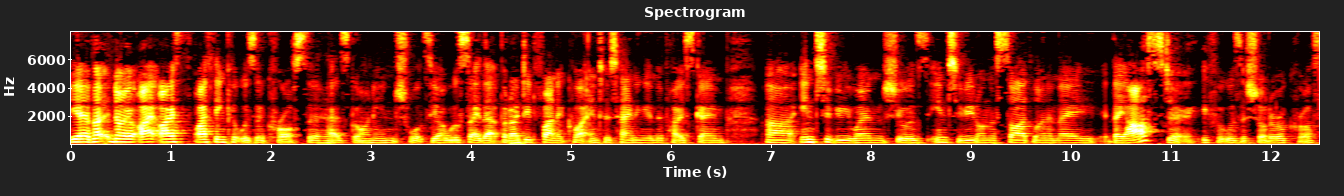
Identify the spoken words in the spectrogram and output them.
Yeah, but no, I, I I think it was a cross that has gone in, Schwarzy. I will say that, but I did find it quite entertaining in the post game uh, interview when she was interviewed on the sideline and they they asked her if it was a shot or a cross.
